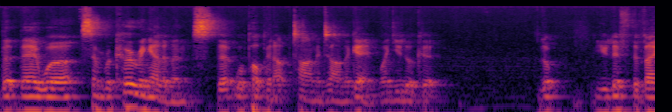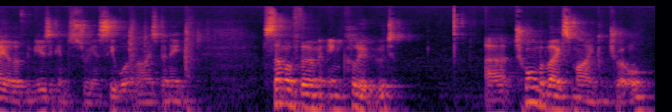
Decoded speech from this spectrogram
that there were some recurring elements that were popping up time and time again when you look at look you lift the veil of the music industry and see what lies beneath. Some of them include uh, trauma-based mind control,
